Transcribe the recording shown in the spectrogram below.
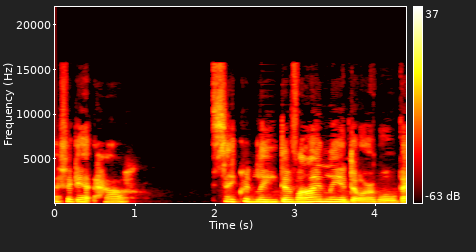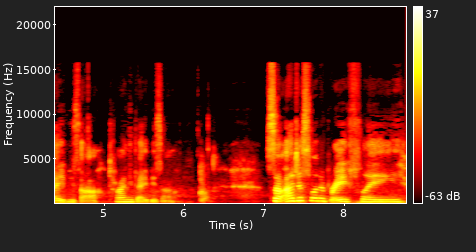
I forget how sacredly, divinely adorable babies are, tiny babies are. So I just want to briefly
